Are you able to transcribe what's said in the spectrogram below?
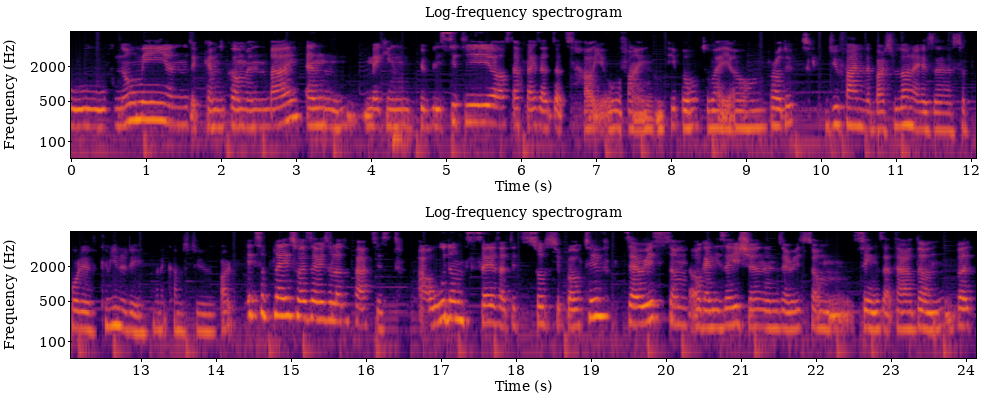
who know me and they can come and by and making publicity or stuff like that. That's how you find people to buy your own product. Do you find that Barcelona is a supportive community when it comes to art? It's a place where there is a lot of artists. I wouldn't say that it's so supportive. There is some organization and there is some things that are done, but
